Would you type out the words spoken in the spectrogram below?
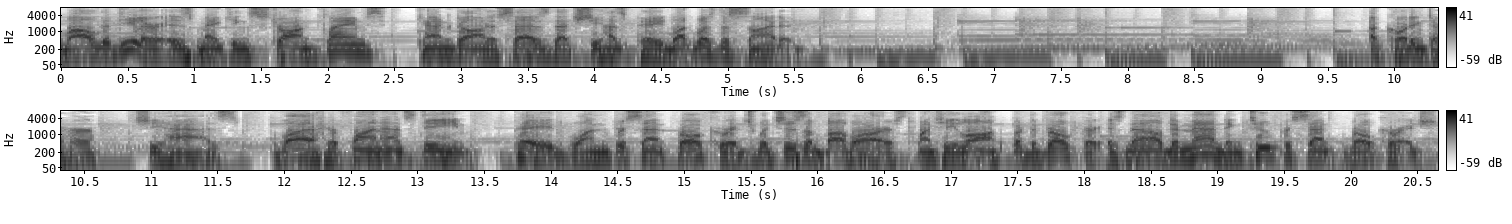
While the dealer is making strong claims, Kangana says that she has paid what was decided. According to her, she has, via her finance team, paid 1% brokerage which is above Rs 20 lakh but the broker is now demanding 2% brokerage.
